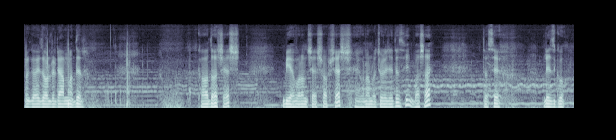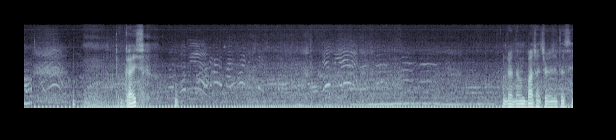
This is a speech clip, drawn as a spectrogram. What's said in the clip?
তো গাইজ অলরেডি আমাদের খাওয়া দাওয়া শেষ, বিয়ে বরণ শেষ, সব শেষ। এখন আমরা চলে যেতেছি বাসায়। তো সে লেটস গো তো গাইজ বাসায় চলে যেতেছি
